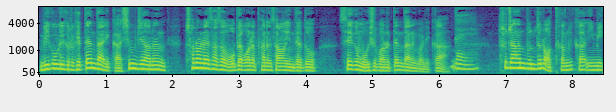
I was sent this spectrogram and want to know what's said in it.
미국이 그렇게 뗀다니까 심지어는 천 원에 사서 500원에 파는 상황인데도 세금 50원을 뗀다는 거니까 네. 투자한 분들은 어떡합니까 이미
